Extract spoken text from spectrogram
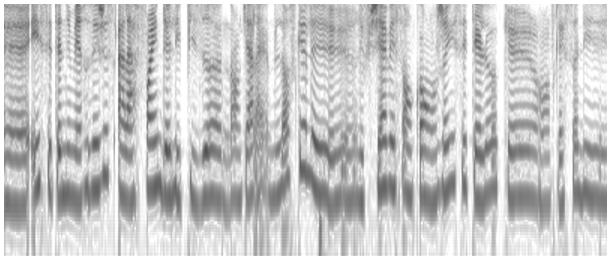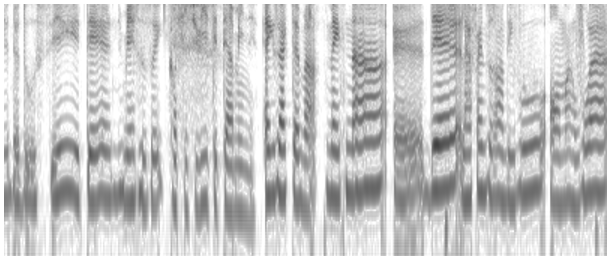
euh, et c'était numérisé juste à la fin de l'épisode. Donc, lorsque le réfugié avait son congé, c'était là que, après ça, le dossier était numérisé. Quand le suivi était terminé. Exactement. Maintenant, euh, dès la fin du rendez-vous, on envoie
